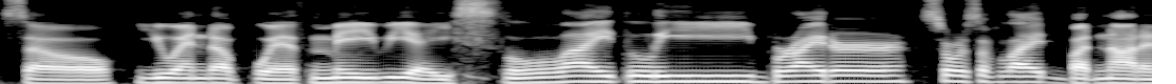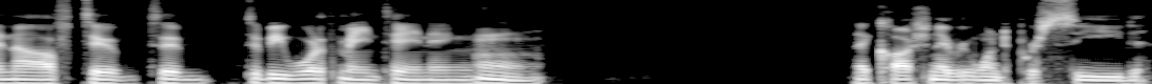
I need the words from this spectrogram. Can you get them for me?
So you end up with maybe a slightly brighter source of light, but not enough to to to be worth maintaining. Hmm. I caution everyone to proceed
